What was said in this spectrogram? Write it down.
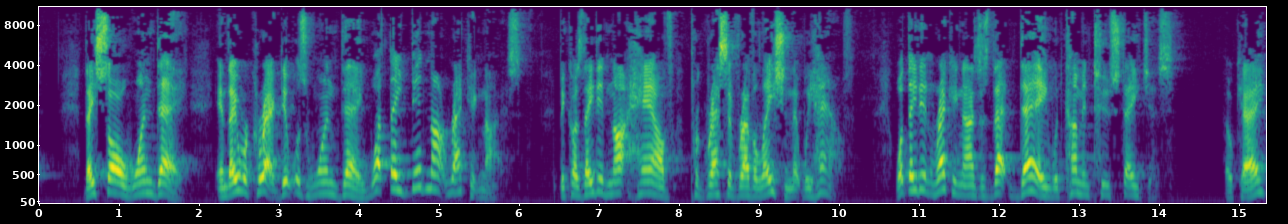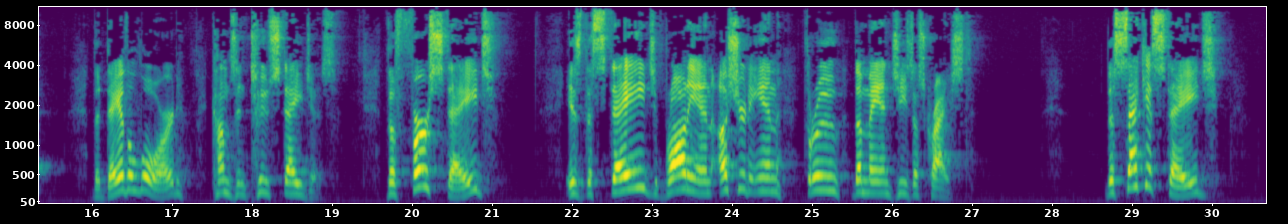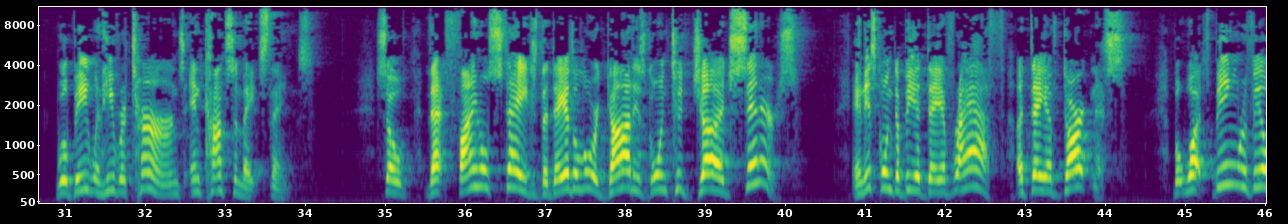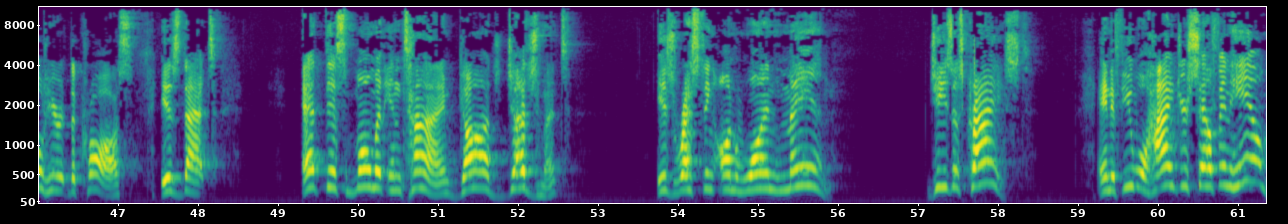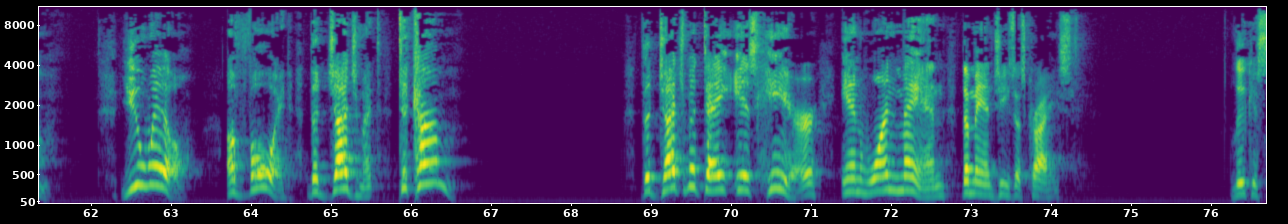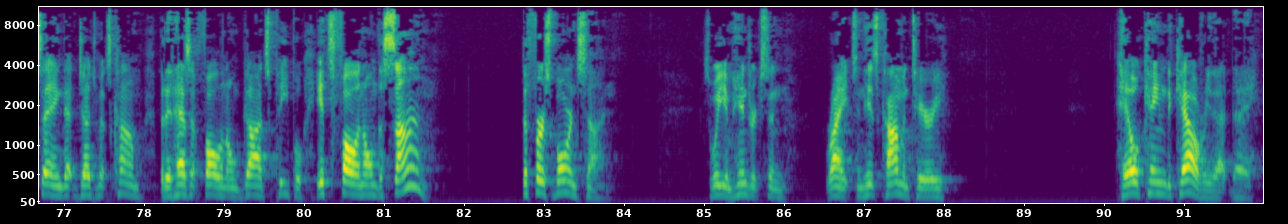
they saw one day, and they were correct. It was one day. What they did not recognize because they did not have progressive revelation that we have. What they didn't recognize is that day would come in two stages. Okay? The day of the Lord comes in two stages. The first stage is the stage brought in, ushered in through the man Jesus Christ. The second stage will be when he returns and consummates things. So, that final stage, the day of the Lord, God is going to judge sinners. And it's going to be a day of wrath, a day of darkness. But what's being revealed here at the cross is that at this moment in time, God's judgment is resting on one man Jesus Christ. And if you will hide yourself in Him, you will avoid the judgment to come. The judgment day is here in one man, the man Jesus Christ. Luke is saying that judgment's come, but it hasn't fallen on God's people. It's fallen on the Son, the firstborn Son. As William Hendriksen writes in his commentary, hell came to Calvary that day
